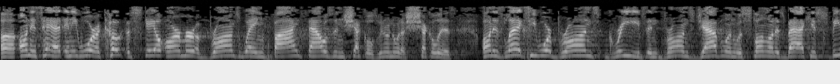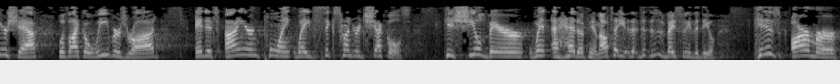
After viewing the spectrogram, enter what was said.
uh, on his head, and he wore a coat of scale armor of bronze weighing 5,000 shekels. We don't know what a shekel is. On his legs, he wore bronze greaves, and bronze javelin was slung on his back. His spear shaft was like a weaver's rod, and its iron point weighed 600 shekels. His shield bearer went ahead of him. I'll tell you, this is basically the deal his armor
